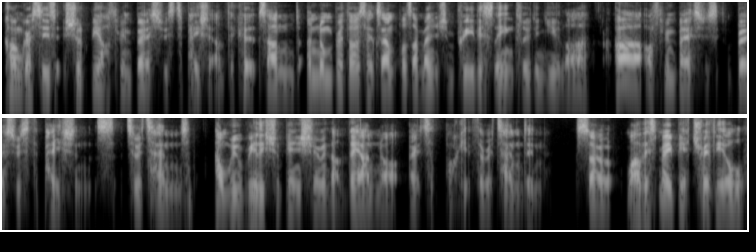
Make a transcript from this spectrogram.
congresses should be offering bursaries to patient advocates and a number of those examples i mentioned previously including EULAR are offering bursaries, bursaries to patients to attend. And we really should be ensuring that they are not out of pocket for attending so while this may be a trivial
